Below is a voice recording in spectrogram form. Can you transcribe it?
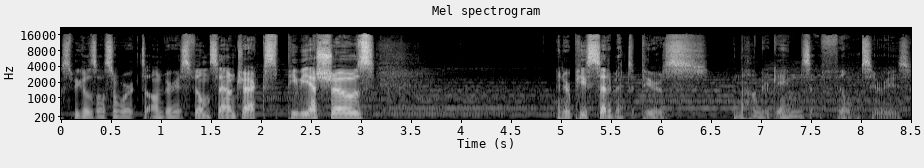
Spiegel's also worked on various film soundtracks, PBS shows, and her piece Sediment appears in the Hunger Games film series.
